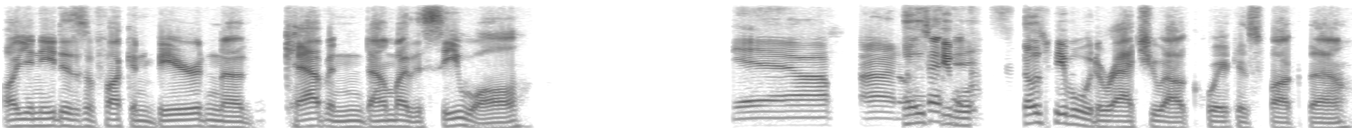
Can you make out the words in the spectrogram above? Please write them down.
All you need is a fucking beard and a cabin down by the seawall. Yeah, I don't those people, those people would rat you out quick as fuck, though.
